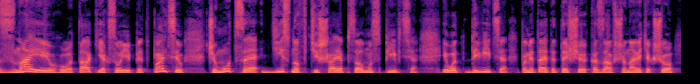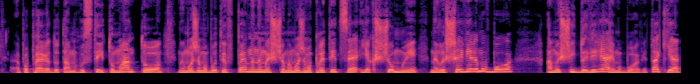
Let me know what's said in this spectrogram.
знає його так, як свої п'ять пальців, чому це дійсно втішає псалмоспівця. І от дивіться, пам'ятаєте те, що я казав, що навіть якщо попереду там густий туман, то ми можемо бути впевненими, що ми можемо пройти це, якщо ми не лише віримо в Бога а ми ще й довіряємо Богові. Так, я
